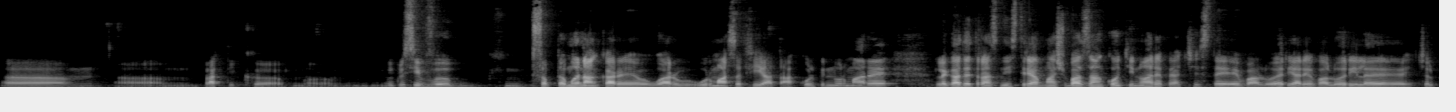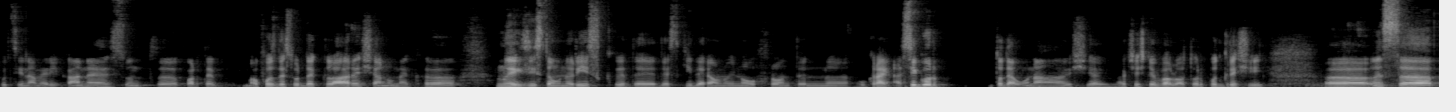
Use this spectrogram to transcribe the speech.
uh, uh, practic, uh, inclusiv săptămâna în care ar urma să fie atacul. Prin urmare, legat de Transnistria, m-aș baza în continuare pe aceste evaluări, iar evaluările, cel puțin americane, sunt foarte, au fost destul de clare și anume că nu există un risc de deschidere a unui nou front în Ucraina. Sigur, Întotdeauna și acești evaluatori pot greși, Însă,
